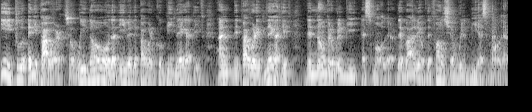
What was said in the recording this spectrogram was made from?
e to any power. So we know that even the power could be negative and the power if negative the number will be smaller. The value of the function will be smaller.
